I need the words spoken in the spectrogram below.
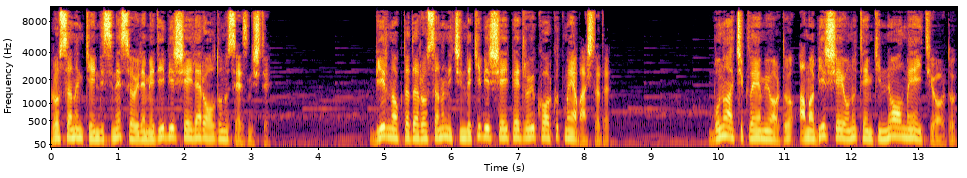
Rosa'nın kendisine söylemediği bir şeyler olduğunu sezmişti. Bir noktada Rosa'nın içindeki bir şey Pedro'yu korkutmaya başladı. Bunu açıklayamıyordu ama bir şey onu temkinli olmaya itiyordu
